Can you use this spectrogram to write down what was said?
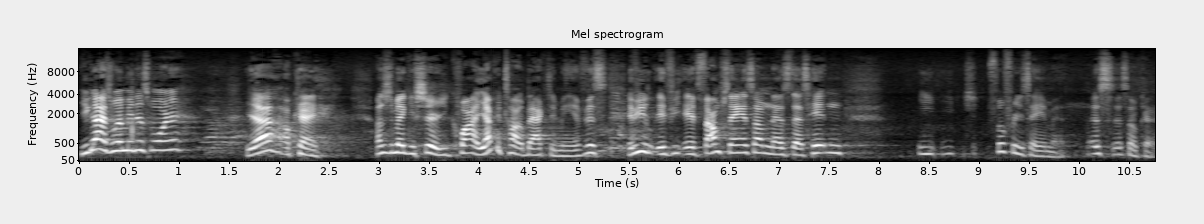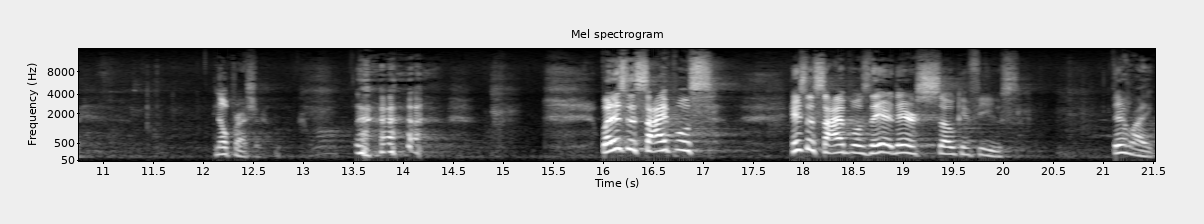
You guys with me this morning? Yeah? Okay. I'm just making sure you're quiet. Y'all can talk back to me. If it's if you if you, if I'm saying something that's that's hitting, you, you, feel free to say amen. It's it's okay. No pressure. but his disciples, his disciples, they're they're so confused. They're like,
